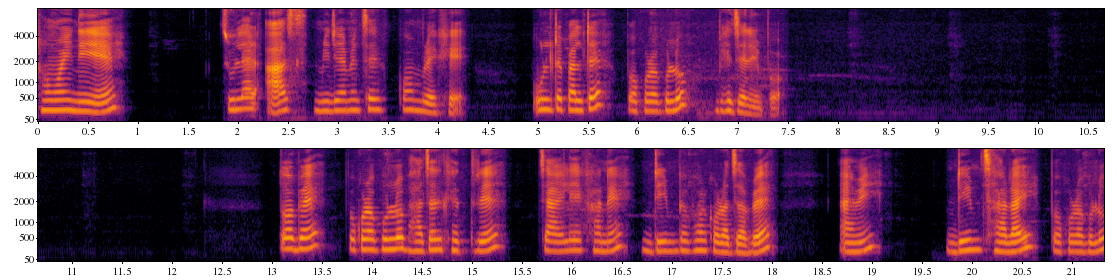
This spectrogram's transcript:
সময় নিয়ে চুলার আঁচ মিডিয়ামে চেয়ে কম রেখে উল্টে পাল্টে পকোড়াগুলো ভেজে নেব। তবে পকোড়াগুলো ভাজার ক্ষেত্রে চাইলে এখানে ডিম ব্যবহার করা যাবে। আমি ডিম ছাড়াই পকোড়াগুলো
